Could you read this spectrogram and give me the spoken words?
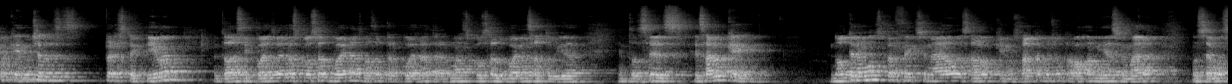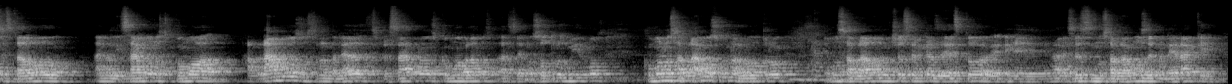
Porque muchas veces perspectiva. Entonces, si puedes ver las cosas buenas, vas a poder atraer más cosas buenas a tu vida. Entonces, es algo que no tenemos perfeccionado, es algo que nos falta mucho trabajo a mi semana. Nos hemos estado analizando cómo hablamos, nuestra manera de expresarnos, cómo hablamos hacia nosotros mismos cómo nos hablamos uno al otro. Hemos hablado mucho acerca de esto. Eh, eh, a veces nos hablamos de manera que,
